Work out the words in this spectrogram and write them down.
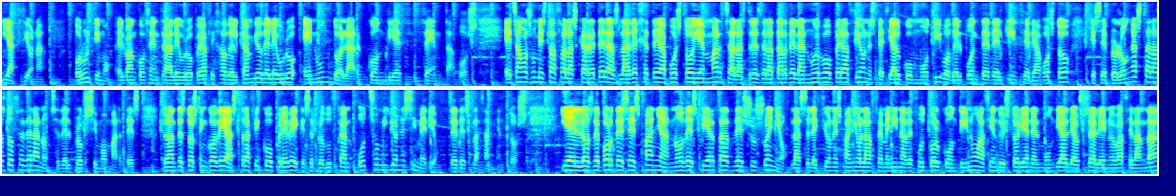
y Acciona. Por último, el Banco Central Europeo ha fijado el cambio del euro en un dólar con 10 centavos. Echamos un vistazo a las carreteras. La DGT ha puesto hoy en marcha a las 3 de la tarde la nueva operación especial con motivo del puente del 15 de agosto que se prolonga hasta las 12 de la noche del próximo martes. Durante estos cinco días, tráfico prevé que se produzcan 8 millones y medio de desplazamientos. Y en los deportes, España no despierta de su sueño. La selección española femenina de fútbol continúa haciendo historia en el Mundial de Australia y Nueva Zelanda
